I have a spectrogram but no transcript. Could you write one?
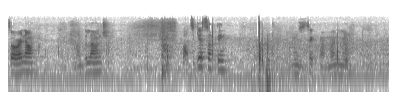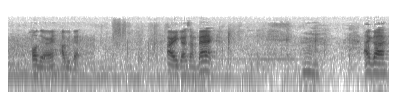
So right now, I'm at the lounge, about to get something. Let me just take my money out. Hold it, alright? I'll be back. Alright, guys, I'm back. I got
